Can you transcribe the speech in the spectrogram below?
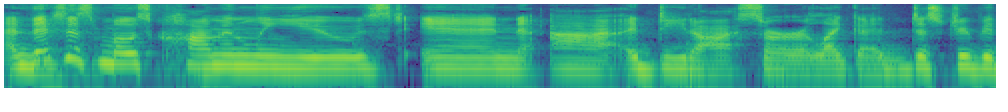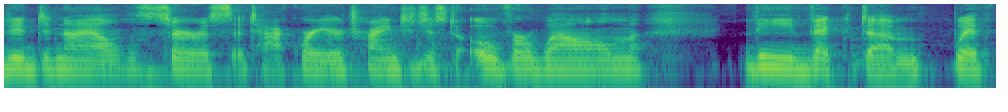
and this is most commonly used in uh, a DDoS or like a distributed denial service attack where you're trying to just overwhelm the victim with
